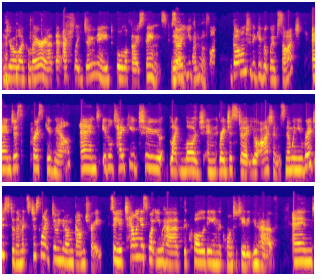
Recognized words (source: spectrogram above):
in your local area that actually do need all of those things. Yeah, so you can, go onto the GIVIT website and just press give now and it'll take you to like lodge and register your items now when you register them it's just like doing it on gumtree so you're telling us what you have the quality and the quantity that you have and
